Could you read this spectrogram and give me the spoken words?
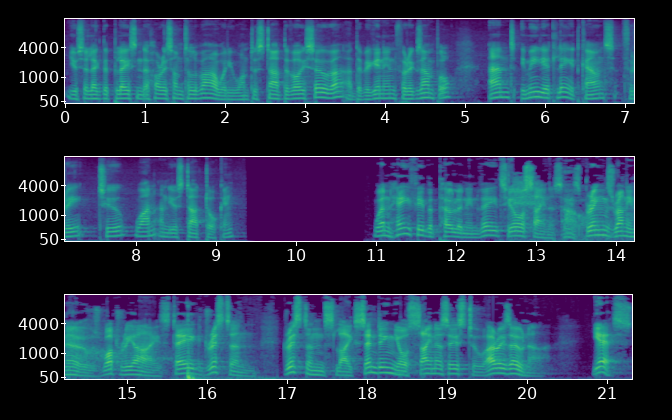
You select the place in the horizontal bar where you want to start the voiceover, at the beginning for example, and immediately it counts 3, 2, 1 and you start talking. When hay fever pollen invades your sinuses, Oh. brings runny nose, watery eyes, take Dristan. Dristan's like sending your sinuses to Arizona. Yes.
